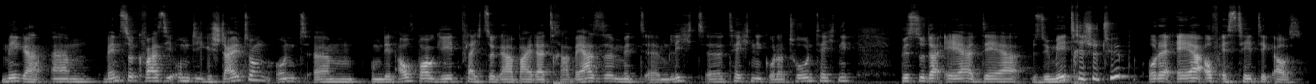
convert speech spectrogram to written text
Mega. Ähm, Wenn es so quasi um die Gestaltung und ähm, um den Aufbau geht, vielleicht sogar bei der Traverse mit ähm, Lichttechnik oder Tontechnik, bist du da eher der symmetrische Typ oder eher auf Ästhetik aus?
